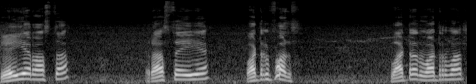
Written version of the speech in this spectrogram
यही है रास्ता रास्ता यही है वाटरफॉल्स ವಾಟರ್ ವಾಟರ್ ವಾರ್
